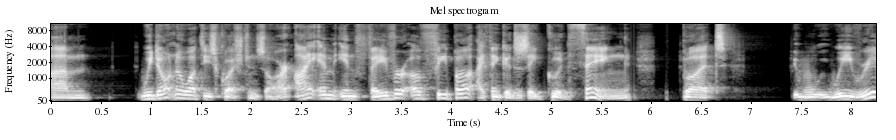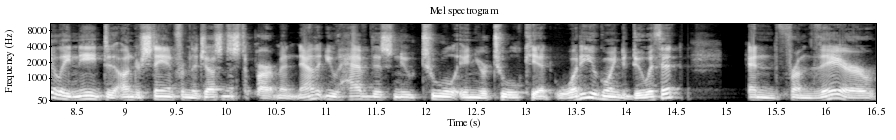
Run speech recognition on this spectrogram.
Um, we don't know what these questions are. I am in favor of FEPA. I think it is a good thing, but we really need to understand from the Justice Department now that you have this new tool in your toolkit, what are you going to do with it? And from there,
